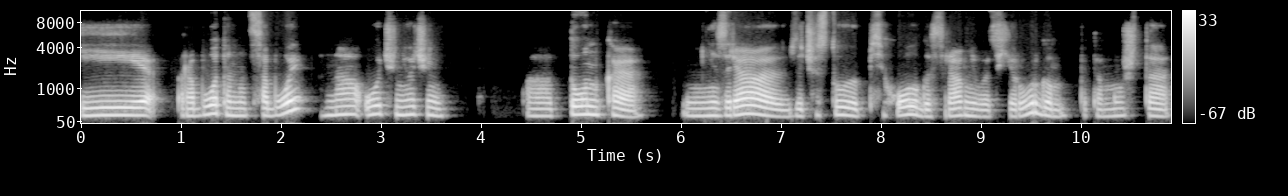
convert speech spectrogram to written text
И работа над собой, она очень-очень, а, тонкая. Не зря зачастую психолога сравнивают с хирургом, потому что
